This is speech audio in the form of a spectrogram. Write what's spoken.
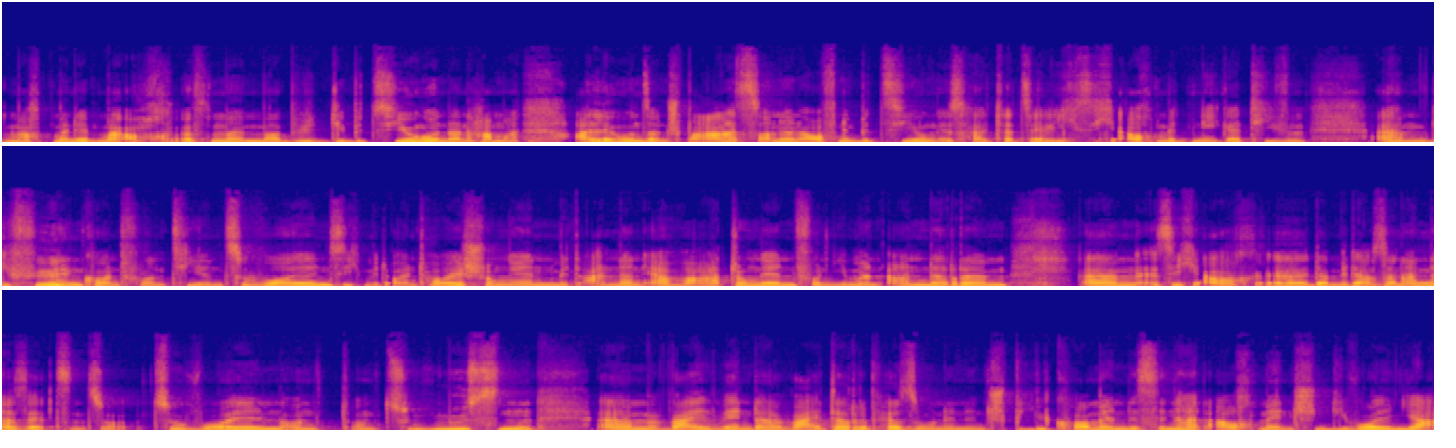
macht man nicht mal auch öffnen mal die Beziehung und dann haben wir alle unseren Spaß, sondern offene Beziehung ist halt tatsächlich sich auch mit negativen ähm, Gefühlen konfrontieren zu wollen, sich mit Enttäuschungen, mit anderen Erwartungen von jemand anderem, ähm, sich auch äh, damit auseinandersetzen zu, zu wollen und, und zu müssen, ähm, weil wenn da weitere Personen ins Spiel kommen, das sind halt auch Menschen, die wollen ja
